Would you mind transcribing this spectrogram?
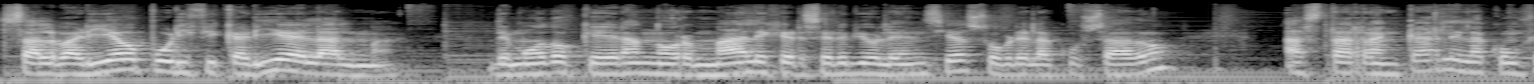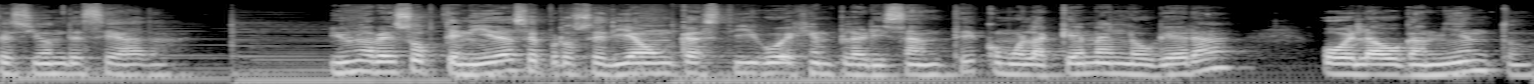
salvaría o purificaría el alma, de modo que era normal ejercer violencia sobre el acusado hasta arrancarle la confesión deseada. Y una vez obtenida se procedía a un castigo ejemplarizante como la quema en la hoguera o el ahogamiento.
